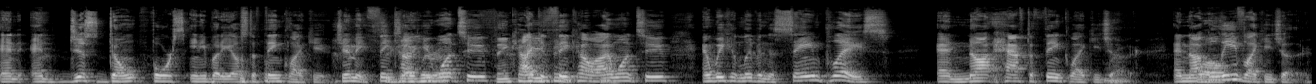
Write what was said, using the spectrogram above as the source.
And and just don't force anybody else to think like you. Jimmie, think exactly how you right. want to. Think how I can think, think. how I want to, and we can live in the same place and not have to think like each other and not Well- believe like each other.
